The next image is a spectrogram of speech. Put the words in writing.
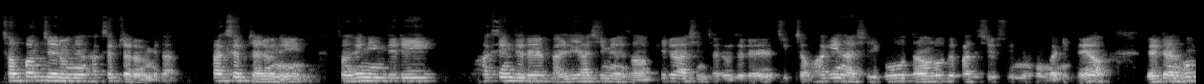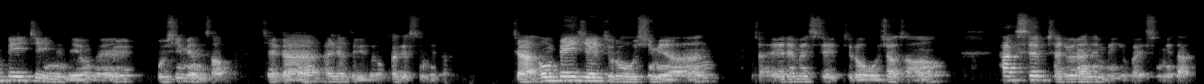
첫 번째로는 학습 자료입니다. 학습 자료는 선생님들이 학생들을 관리하시면서 필요하신 자료들을 직접 확인하시고 다운로드 받으실 수 있는 공간인데요. 일단 홈페이지에 있는 내용을 보시면서 제가 알려드리도록 하겠습니다. 자, 홈페이지에 들어오시면 자, LMS에 들어오셔서 학습 자료라는 메뉴가 있습니다.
